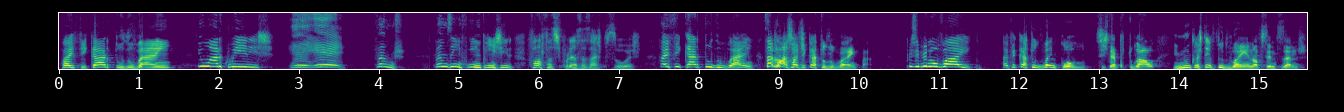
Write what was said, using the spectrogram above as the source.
Vai ficar tudo bem. E um arco-íris. É, é. Vamos, vamos impingir falsas esperanças às pessoas. Vai ficar tudo bem. Sabe lá se vai ficar tudo bem, pá. No princípio não vai. Vai ficar tudo bem como? Se isto é Portugal e nunca esteve tudo bem em 900 anos.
